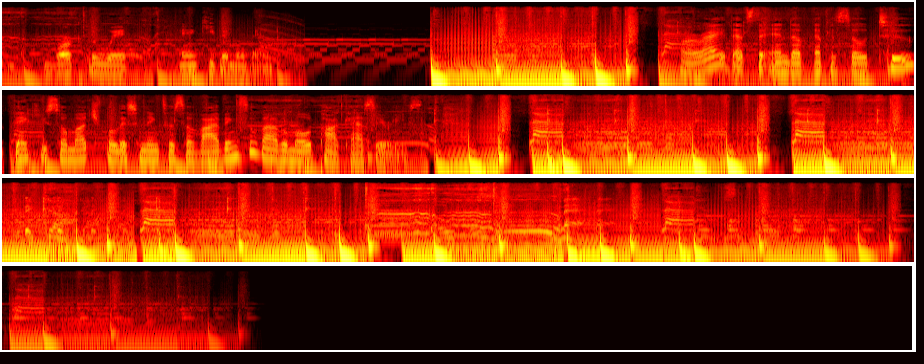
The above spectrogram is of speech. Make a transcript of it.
work through it and keep it moving. All right, that's the end of episode two. Thank you so much for listening to Surviving Survival Mode podcast series.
